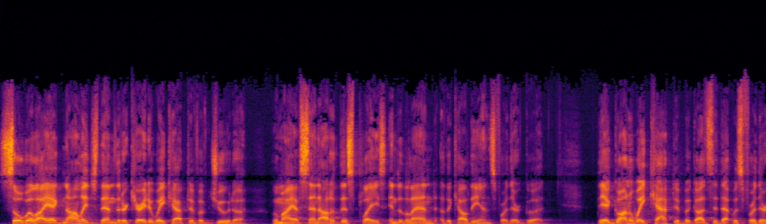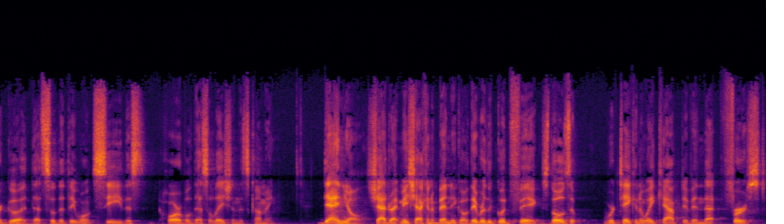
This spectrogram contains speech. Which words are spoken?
so will I acknowledge them that are carried away captive of Judah, whom I have sent out of this place into the land of the Chaldeans for their good. They had gone away captive, but God said that was for their good. That's so that they won't see this horrible desolation that's coming. Daniel, Shadrach, Meshach, and Abednego, they were the good figs, those that were taken away captive in that first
